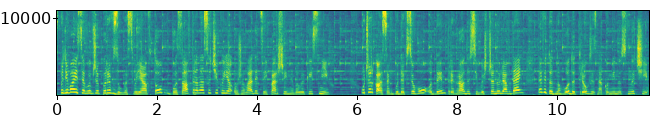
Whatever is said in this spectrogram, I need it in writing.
Сподіваюся, ви вже перевзули своє авто, бо завтра нас очікує ожеледиця і перший невеликий сніг. У Черкасах буде всього 1-3 градусі вище нуля в день та від 1 до 3 зі знаком мінус вночі.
